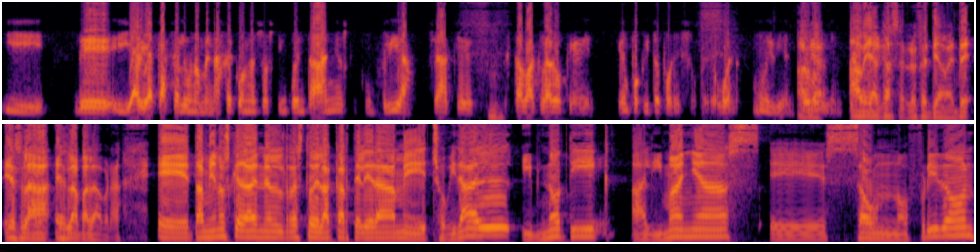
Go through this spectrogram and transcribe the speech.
y de, y había que hacerle un homenaje con esos 50 años que cumplía, o sea que estaba claro que, que un poquito por eso, pero bueno, muy bien, todo Había, bien. había que hacerlo, efectivamente, es la, es la palabra. Eh, también nos queda en el resto de la cartelera Me he hecho viral, Hypnotic, Alimañas, eh, Sound of Freedom,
